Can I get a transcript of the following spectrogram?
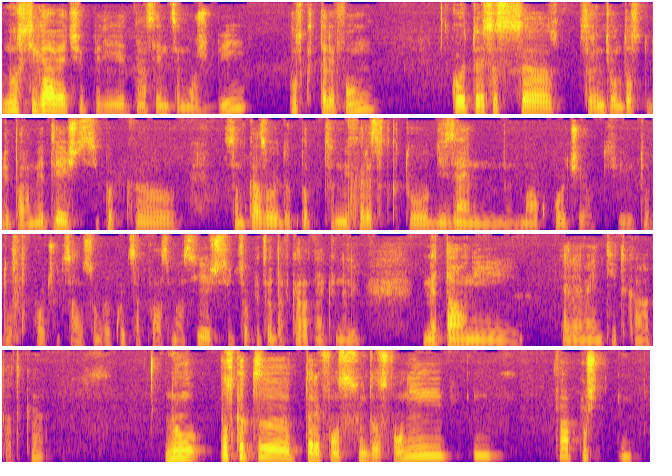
Но сега вече, преди една седмица може би, пускат телефон, който е с сравнително доста добри параметри и ще си пък съм казал и друг път, ми харесват като дизайн малко повече от, и то доста повече от Samsung, които са пластмаси и ще се опитват да вкарат някакви нали, метални елементи и така нататък. Но пускат телефон с Windows Phone и това почти,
